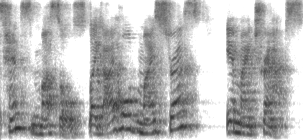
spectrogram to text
tense muscles. Like I hold my stress in my traps.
